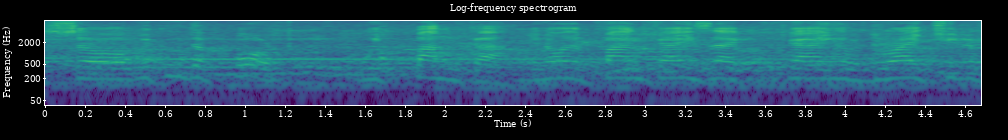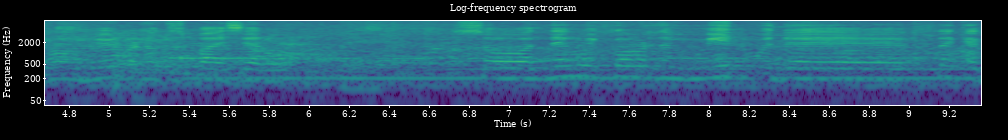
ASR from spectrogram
So we cook the pork with panca. You know, the panca is a kind of dried chili from here, but not spicy at all. So, and then we cover the meat with a like a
